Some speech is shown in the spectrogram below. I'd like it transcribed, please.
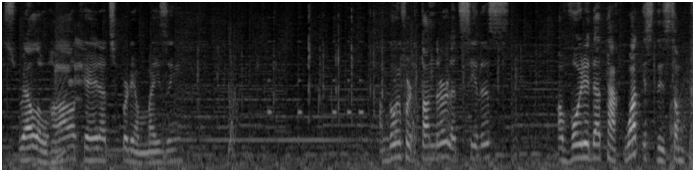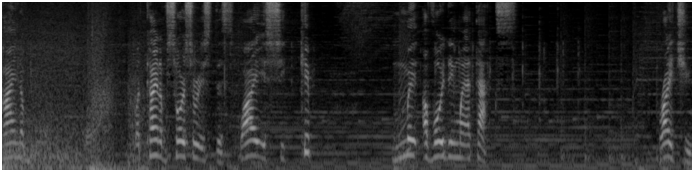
Swellow, huh? Okay, that's pretty amazing. I'm going for the Thunder. Let's see this. Avoided attack. What is this? Some kind of... What kind of sorcery is this? Why is she keep avoiding my attacks? Raichu.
